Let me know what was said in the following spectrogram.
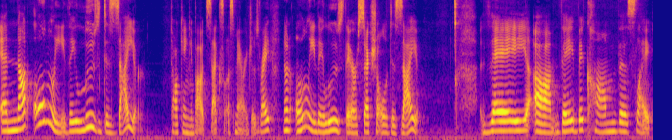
And not only they lose desire, talking about sexless marriages, right? Not only they lose their sexual desire, they um, they become this like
